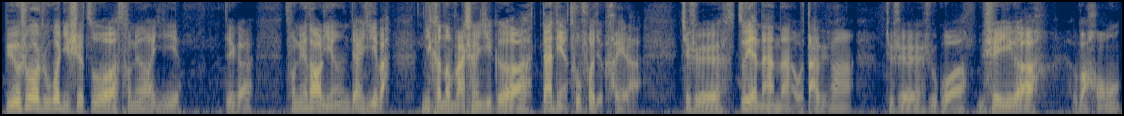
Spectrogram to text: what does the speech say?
比如说，如果你是做从零到一，这个从零到零点一吧，你可能完成一个单点突破就可以了。就是最简单的，我打比方，就是如果你是一个网红，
